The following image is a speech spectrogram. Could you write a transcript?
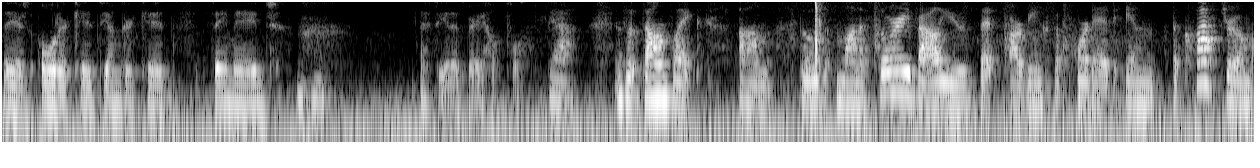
there's older kids, younger kids, same age. Mm-hmm. I see it as very helpful. Yeah, and so it sounds like. Um, those Montessori values that are being supported in the classroom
